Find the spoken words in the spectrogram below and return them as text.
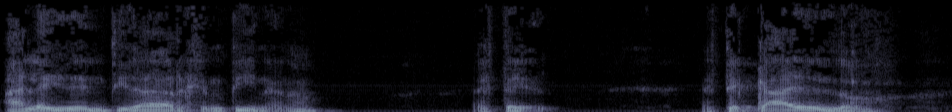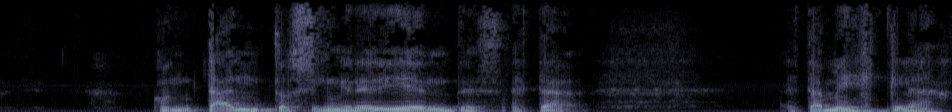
a la identidad argentina, ¿no? Este, este caldo con tantos ingredientes, esta, esta mezcla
